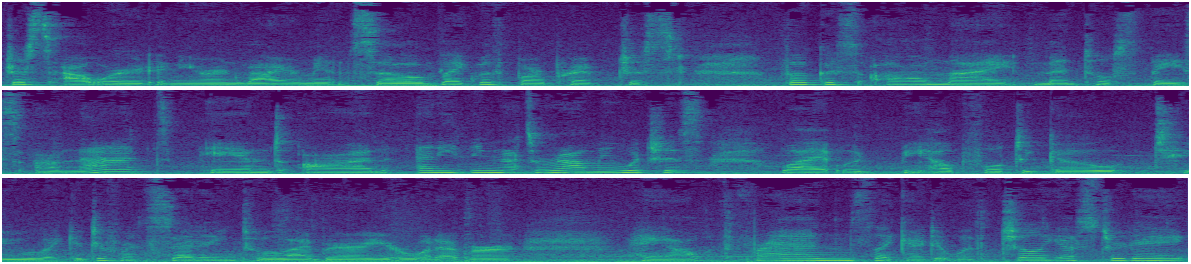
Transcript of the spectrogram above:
just outward in your environment so like with bar prep just focus all my mental space on that and on anything that's around me which is why it would be helpful to go to like a different setting to a library or whatever hang out with friends like I did with Jill yesterday.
